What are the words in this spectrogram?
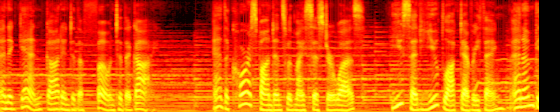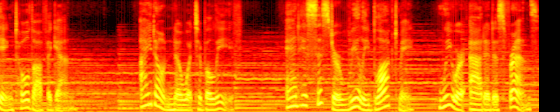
and again got into the phone to the guy. And the correspondence with my sister was, You said you blocked everything, and I'm being told off again. I don't know what to believe. And his sister really blocked me. We were added as friends.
